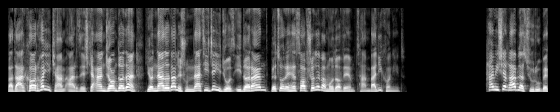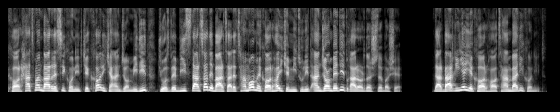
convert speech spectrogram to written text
و در کارهای کم ارزش که انجام دادن یا ندادنشون نتیجه جزئی دارند به طور حساب شده و مداوم تنبلی کنید. همیشه قبل از شروع به کار حتما بررسی کنید که کاری که انجام می‌دید جزو 20 درصد برتر تمام کارهایی که می‌تونید انجام بدید قرار داشته باشه. در بقیه کارها تنبلی کنید.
